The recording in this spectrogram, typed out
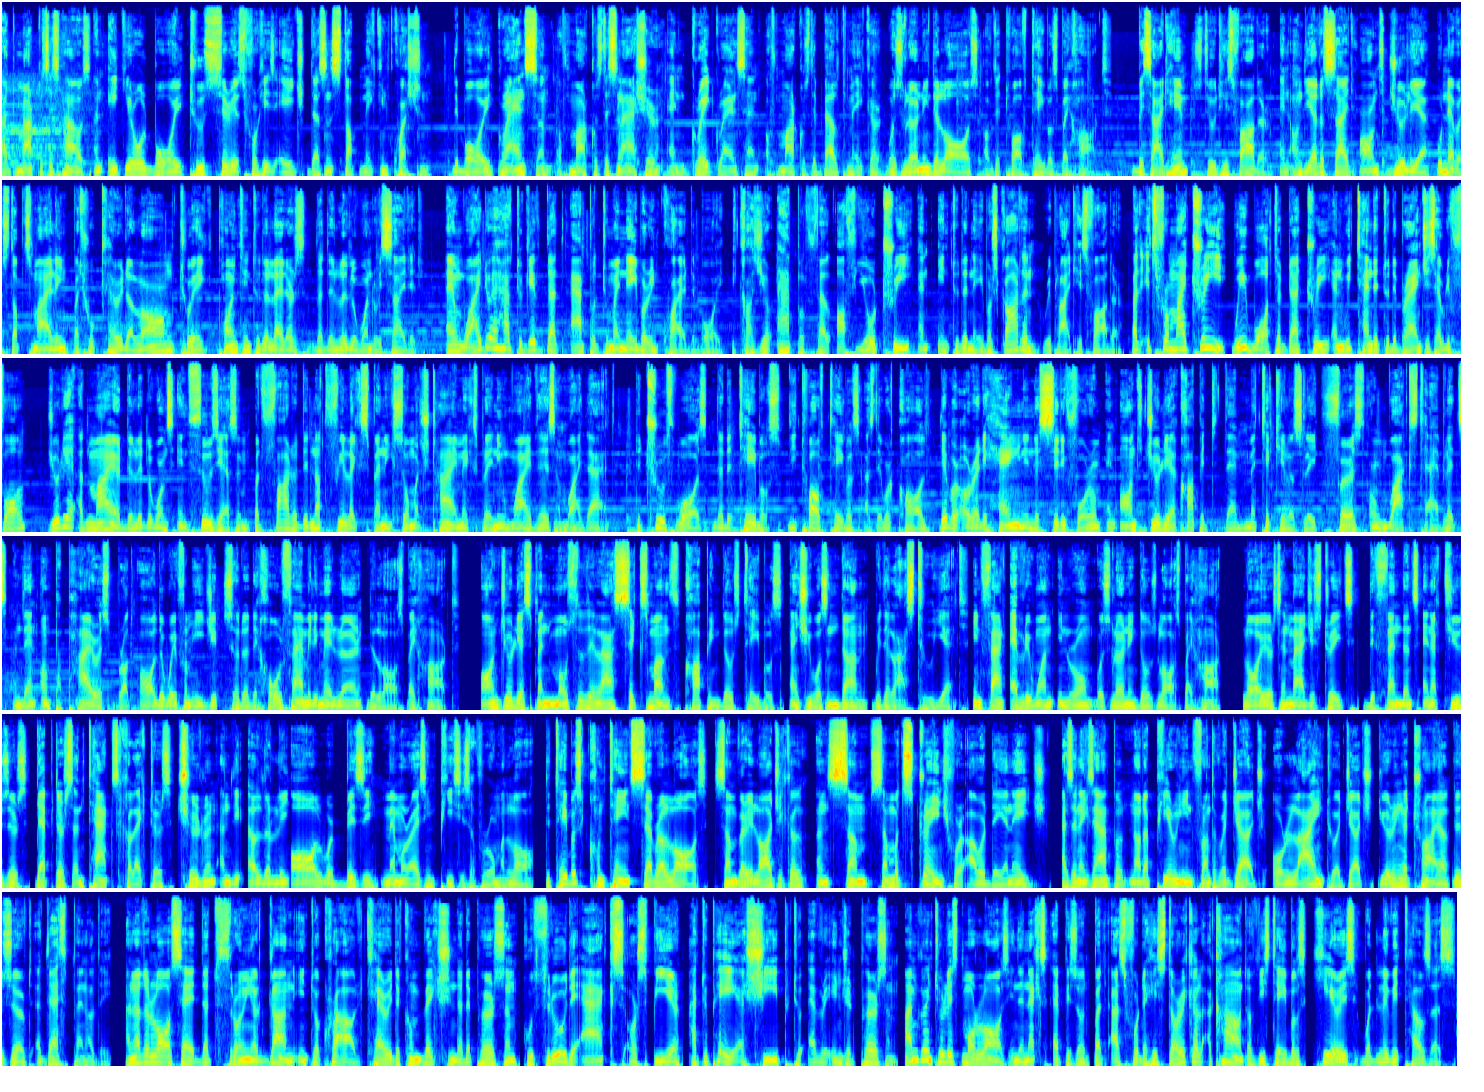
At Marcus's house, an 8-year-old boy, too serious for his age, doesn't stop making questions. The boy, grandson of Marcus the Slasher and great grandson of Marcus the Beltmaker, was learning the laws of the 12 tables by heart. Beside him stood his father, and on the other side, Aunt Julia, who never stopped smiling but who carried a long twig pointing to the letters that the little one recited. And why do I have to give that apple to my neighbor? inquired the boy. Because your apple fell off your tree and into the neighbor's garden, replied his father. But it's from my tree. We watered that tree and we tended to the branches every fall. Julia admired the little one's enthusiasm, but father did not feel like spending so much time explaining why this and why that. The truth was that the tables, the 12 tables as they were called, they were already hanging in the city forum and Aunt Julia copied them meticulously, first on wax tablets and then on papyrus brought all the way from Egypt so that the whole family may learn the laws by heart. Aunt Julia spent most of the last six months copying those tables, and she wasn't done with the last two yet. In fact, everyone in Rome was learning those laws by heart. Lawyers and magistrates, defendants and accusers, debtors and tax collectors, children and the elderly, all were busy memorizing pieces of Roman law. The tables contained several laws, some very logical and some somewhat strange for our day and age. As an example, not appearing in front of a judge or lying to a judge during a trial deserved a death penalty. Another law said that throwing a gun into a crowd carried the conviction that the person who threw the axe or spear had to pay a sheep to every injured person. I'm going to list more laws in the next episode, but as for the historical account of these tables, here is what Livy tells us.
